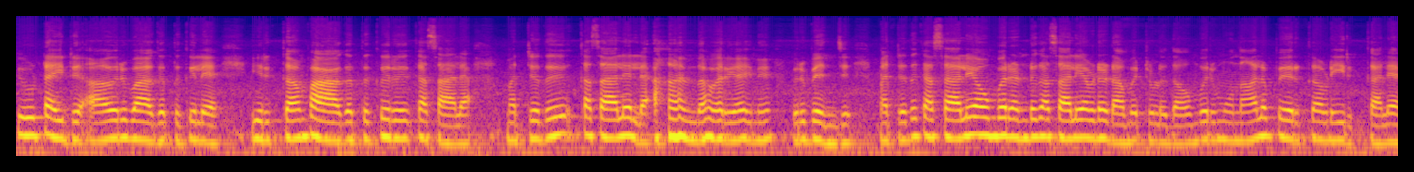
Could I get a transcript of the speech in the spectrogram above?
ക്യൂട്ടായിട്ട് ആ ഒരു ഭാഗത്തേക്ക് അല്ലേ ഇരിക്കാൻ പാകത്തേക്ക് ഒരു കസാല. മറ്റേത് കസാലയല്ല. എന്താ പറയുക അതിന്? ഒരു ബെഞ്ച് മറ്റേത് കസാലയാവുമ്പോൾ രണ്ട് കസാല അവിടെ ഇടാൻ പറ്റുള്ളൂ. ഇതാവുമ്പോൾ ഒരു മൂന്നാൽ പേർക്ക് അവിടെ ഇരിക്കാം അല്ലേ?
